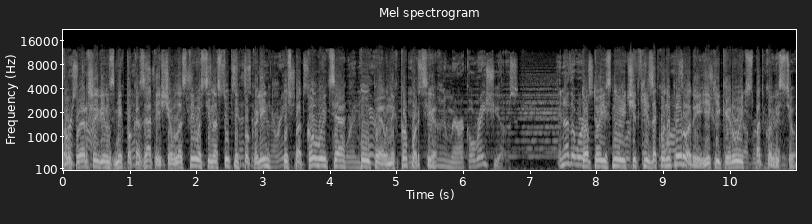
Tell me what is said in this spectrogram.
Уперше він зміг показати, що властивості наступних поколінь успадковуються у певних пропорціях. Тобто існують чіткі закони природи, які керують спадковістю.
